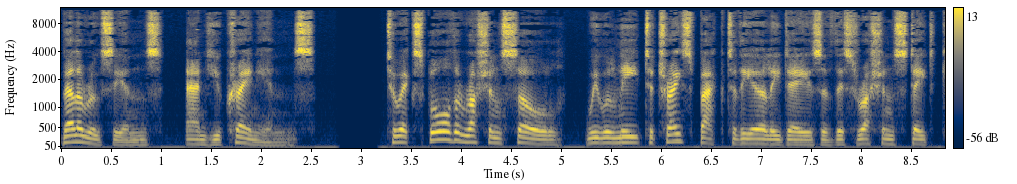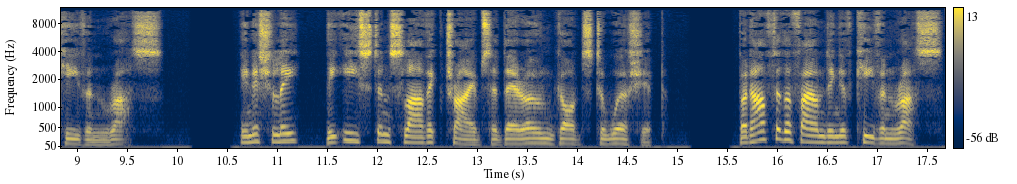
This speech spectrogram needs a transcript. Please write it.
Belarusians, and Ukrainians. To explore the Russian soul, we will need to trace back to the early days of this Russian state Kievan Rus. Initially, the Eastern Slavic tribes had their own gods to worship. But after the founding of Kievan Rus,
